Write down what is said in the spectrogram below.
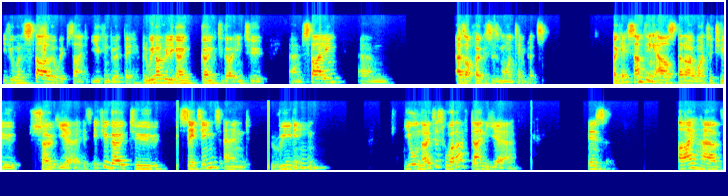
if you want to style your website, you can do it there. But we're not really going, going to go into um, styling um, as our focus is more on templates. Okay, something else that I wanted to show here is if you go to settings and reading, you'll notice what I've done here is I have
